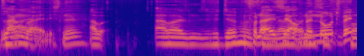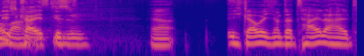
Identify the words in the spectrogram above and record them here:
langweilig, ne? Aber wir dürfen Von da, daher ist ja auch eine. Notwendigkeit, diesen, Ja, ich glaube, ich unterteile halt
